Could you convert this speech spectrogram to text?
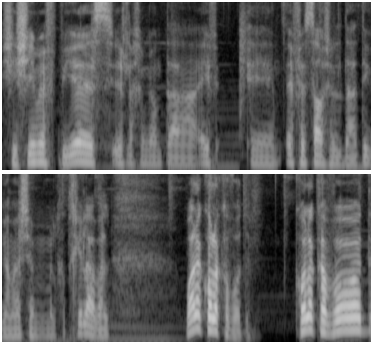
60 FPS, יש לכם גם את ה-FSR שלדעתי גם היה שם מלכתחילה, אבל וואלה, כל הכבוד. כל הכבוד,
